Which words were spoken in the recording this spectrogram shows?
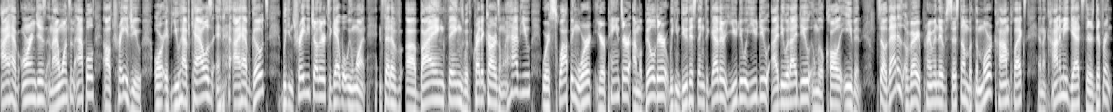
I have oranges and I want some apples, I'll trade you. Or if you have cows and I have goats, we can trade each other to get what we want. Instead of uh, buying things with credit cards and what have you, we're swapping work. You're a painter, I'm a builder. We can do this thing together. You do what you do, I do what I do, and we'll call it even. So that is a very primitive system, but the more complex an economy gets, there's different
